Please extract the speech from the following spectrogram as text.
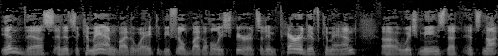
in this. And it's a command, by the way, to be filled by the Holy Spirit. It's an imperative command, uh, which means that it's not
